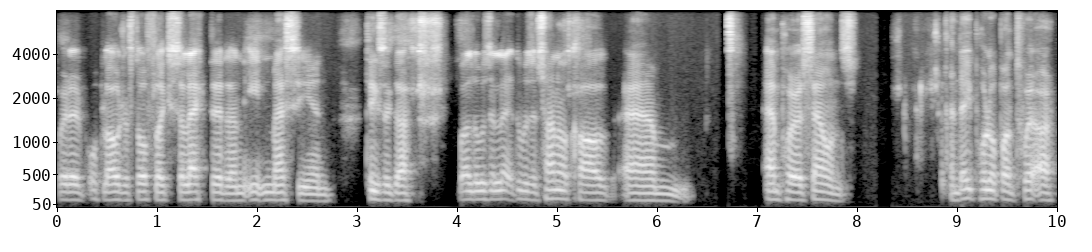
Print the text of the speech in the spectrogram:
where they upload your stuff like Selected and Eton Messy and things like that. Well, there was a there was a channel called um, Empire Sounds, and they put up on Twitter.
